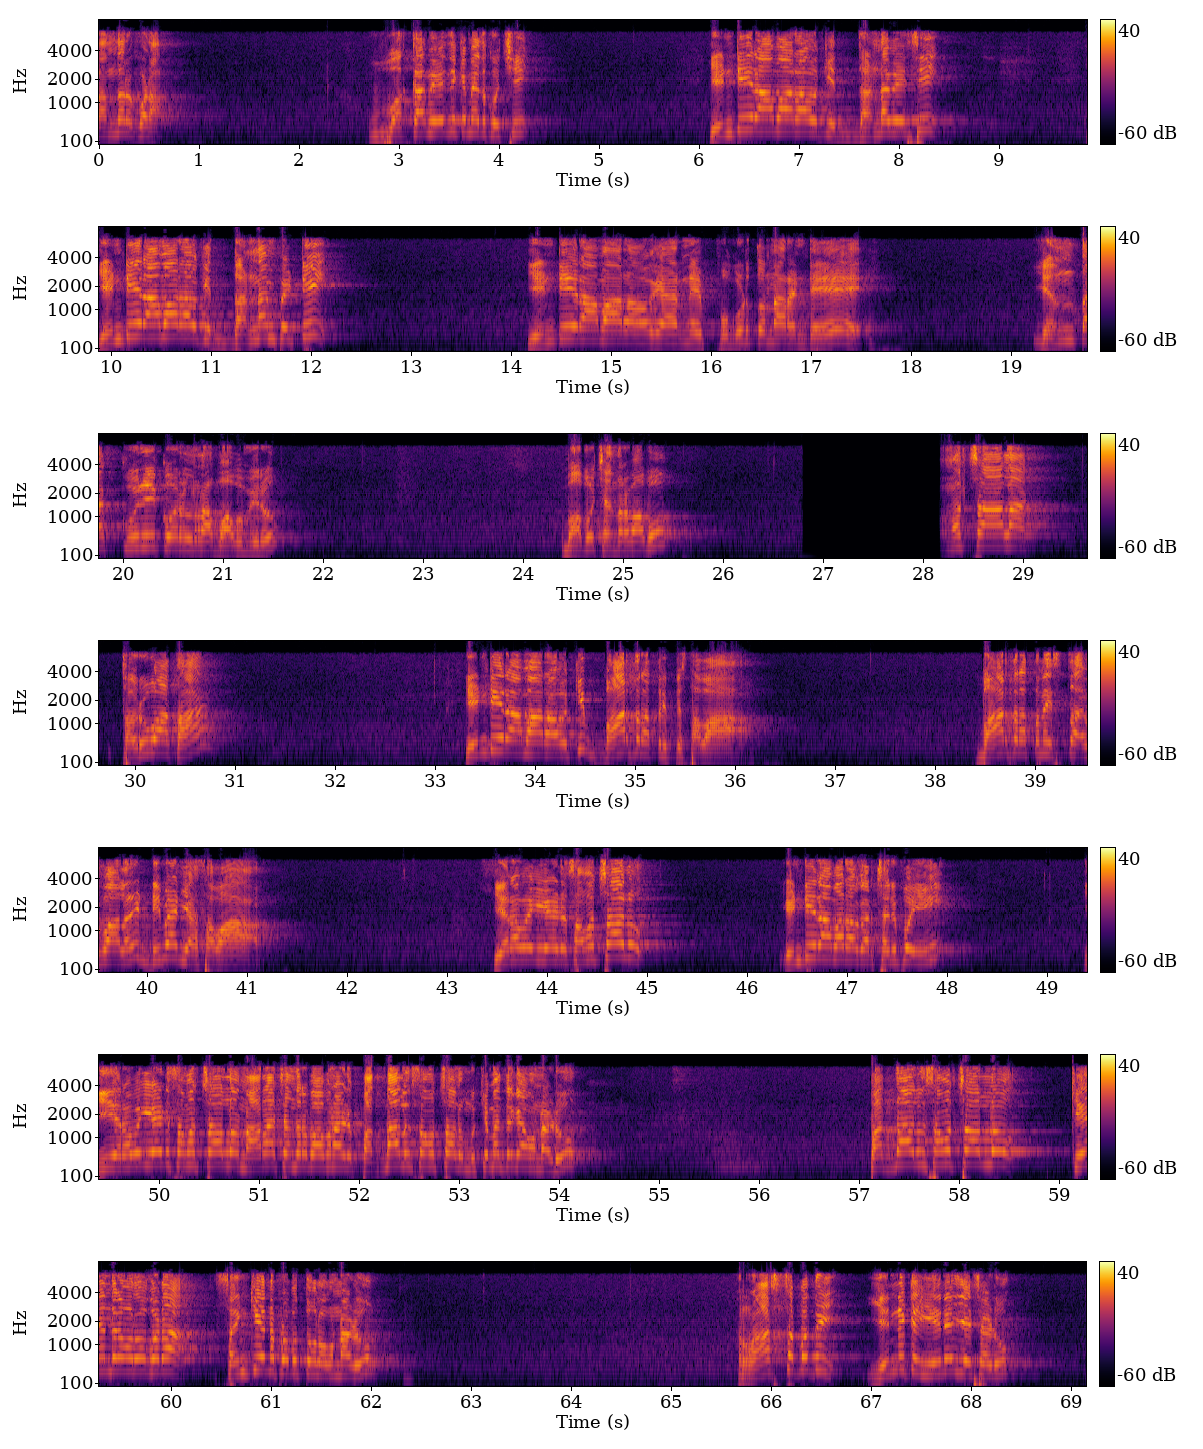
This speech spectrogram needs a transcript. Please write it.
అందరూ కూడా ఒక్క వేదిక మీదకి వచ్చి ఎన్టీ రామారావుకి దండ వేసి ఎన్టీ రామారావుకి దండం పెట్టి ఎన్టీ రామారావు గారిని పొగుడుతున్నారంటే ఎంత కూలీకోరులు రా బాబు మీరు? బాబు చంద్రబాబు సంవత్సరాల తరువాత ఎన్టీ రామారావుకి భారతరత్న ఇప్పిస్తావా? భారతరత్న ఇస్తా ఇవ్వాలని డిమాండ్ చేస్తావా? ఇరవై ఏడు సంవత్సరాలు ఎన్టీ రామారావు గారు చనిపోయి ఈ ఇరవై ఏడు సంవత్సరాల్లో నారా చంద్రబాబు నాయుడు పద్నాలుగు సంవత్సరాలు ముఖ్యమంత్రిగా ఉన్నాడు. పద్నాలుగు సంవత్సరాల్లో కేంద్రంలో కూడా సంకీర్ణ ప్రభుత్వంలో ఉన్నాడు. రాష్ట్రపతి ఎన్నిక ఏనే చేశాడు?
